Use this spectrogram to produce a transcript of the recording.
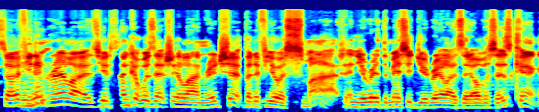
So if you Mhm. didn't realize, you'd think it was actually a lion red shirt, but if you were smart and you read the message, you'd realize that Elvis is king,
